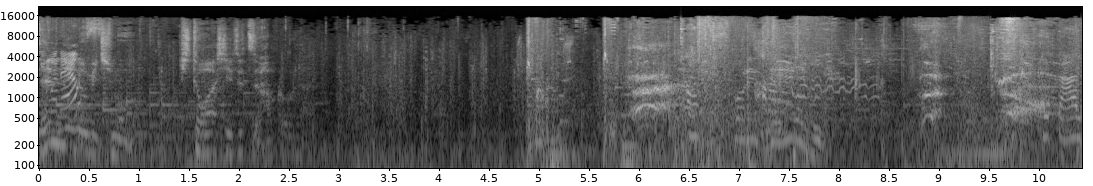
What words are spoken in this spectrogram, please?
anyone 千里 else? の道も一足ずつ運ぶ Que tal?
